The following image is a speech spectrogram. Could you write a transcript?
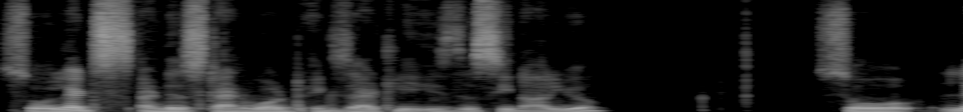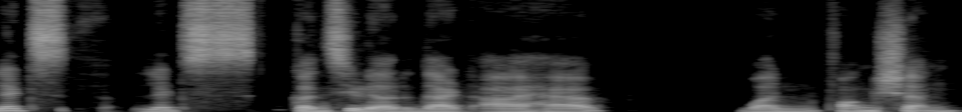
So let's understand what exactly is the scenario. So let's let's consider that I have one function.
